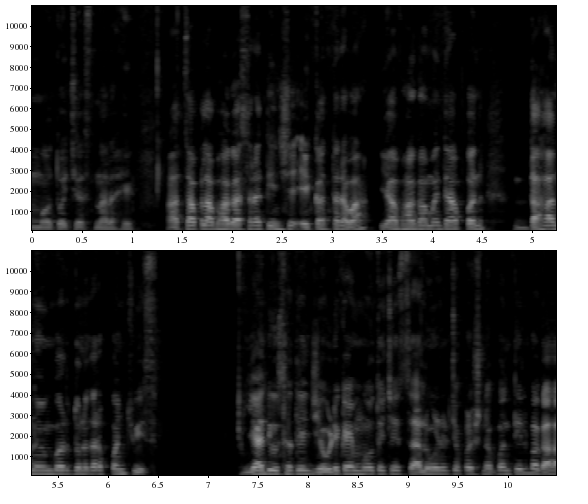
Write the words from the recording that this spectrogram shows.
महत्त्वाची असणार आहे. आजचा आपला भाग असणार आहे तीनशे एकाहत्तरावा. या भागामध्ये आपण दहा नोव्हेंबर दोन हजार पंचवीस या दिवसातील जेवढे काही महत्त्वाचे चालू होण्याचे प्रश्न बनतील बघा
